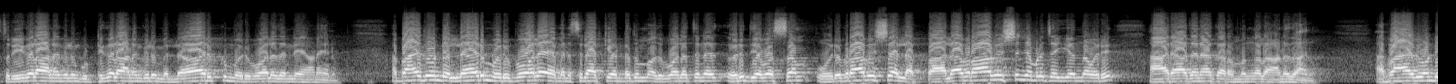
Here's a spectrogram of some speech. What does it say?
സ്ത്രീകളാണെങ്കിലും കുട്ടികളാണെങ്കിലും എല്ലാവർക്കും ഒരുപോലെ തന്നെയാണേനും അപ്പൊ ആയതുകൊണ്ട് എല്ലാവരും ഒരുപോലെ മനസ്സിലാക്കേണ്ടതും അതുപോലെ തന്നെ ഒരു ദിവസം ഒരു പ്രാവശ്യമല്ല പല പ്രാവശ്യം നമ്മൾ ചെയ്യുന്ന ഒരു ആരാധനാ കർമ്മങ്ങളാണ് താനും അപ്പൊ ആയതുകൊണ്ട്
